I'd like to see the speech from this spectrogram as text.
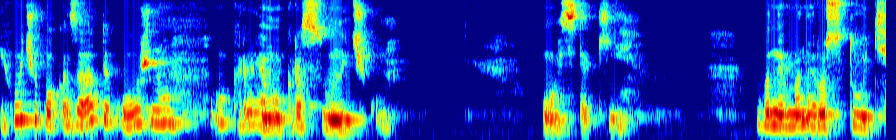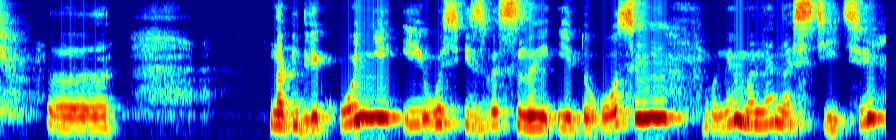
І хочу показати кожну окрему красунечку. Ось такі. Вони в мене ростуть е, на підвіконні, і ось із весни і до осені вони в мене на стійці.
